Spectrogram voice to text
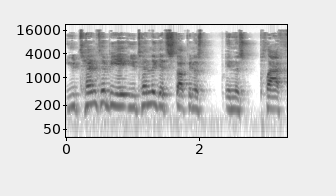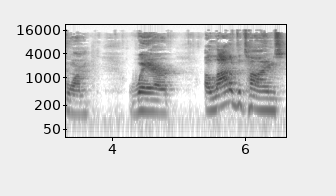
you tend to be you tend to get stuck in this in this platform where a lot of the times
